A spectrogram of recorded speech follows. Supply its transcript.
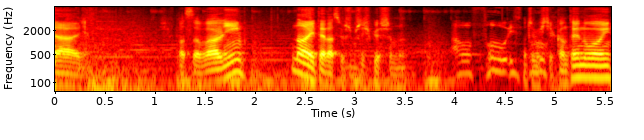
Idealnie. Się wpasowali. No i teraz już przyspieszymy. Oczywiście kontynuuj.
